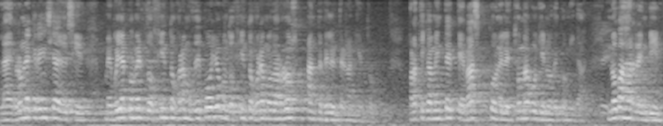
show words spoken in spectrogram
la, errónea creencia de decir, me voy a comer 200 gramos de pollo con 200 gramos de arroz antes del entrenamiento. Prácticamente te vas con el estómago lleno de comida. No vas a rendir.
